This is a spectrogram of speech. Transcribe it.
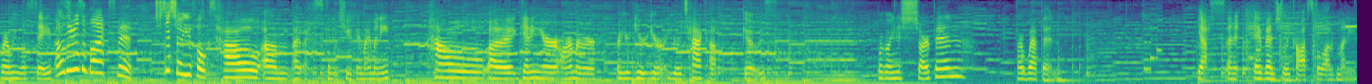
Where we will save. Oh, there is a blacksmith! Just to show you folks how, um, I was gonna chew through my money, how uh, getting your armor, or your, your, your, your attack up goes. We're going to sharpen our weapon. Yes, and it eventually costs a lot of money.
